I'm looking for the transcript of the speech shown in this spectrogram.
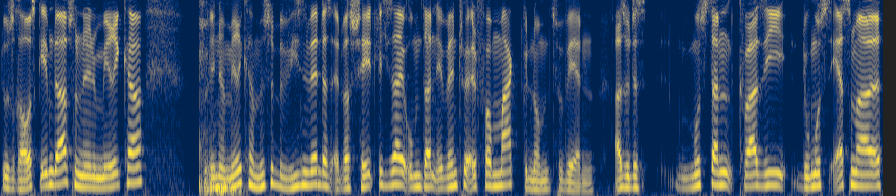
du es rausgeben darfst. Und in Amerika, in Amerika müsse bewiesen werden, dass etwas schädlich sei, um dann eventuell vom Markt genommen zu werden. Also das muss dann quasi, du musst erstmal,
